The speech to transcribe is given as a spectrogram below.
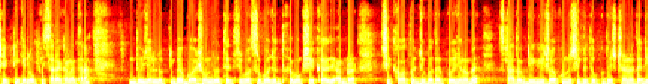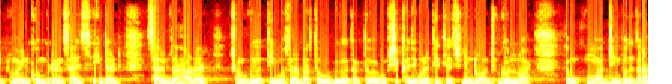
টেকনিক্যাল অফিসার এখানে তারা দুইজন লোক নিবে। বয়স অনুযায়ী তেত্রিশ বছর পর্যন্ত এবং শিক্ষা, আমরা শিক্ষাগত যোগ্যতার প্রয়োজন হবে। স্নাতক ডিগ্রি সহ কোনো স্বীকৃত প্রতিষ্ঠান হতে diploma in computer science internet service hardware সংকৃত তিন বছরের বাস্তব অভিজ্ঞতা থাকতে হবে এবং শিক্ষা জীবনে তৃতীয় শ্রেণি গ্রহণযোগ্য নয় এবং মুয়াজ্জিন পদে তারা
